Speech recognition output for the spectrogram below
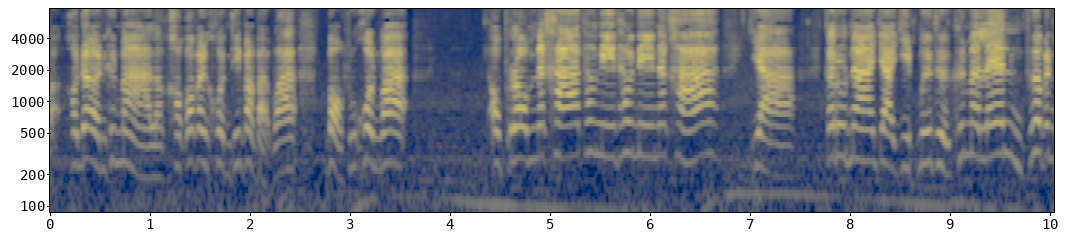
อะเขาเดินขึ้นมาแล้วเขาก็เป็นคนที่แบบแบบว่า บอกทุกคนว่า อบรมนะคะ เท่านี้เท่านี้นะคะ อย่ากรุณาอย่าหยิบมือถือขึ้นมาเล่น เพื่อเป็น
